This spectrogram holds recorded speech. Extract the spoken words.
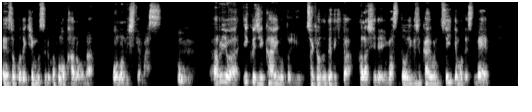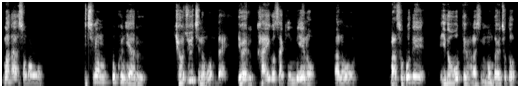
えーそこで勤務することも可能な、ものにしてます。あるいは育児介護という先ほど出てきた話で言いますと、育児介護についてもですね、まだその一番奥にある居住地の問題、いわゆる介護先への、あの、まあ、そこで移動っていう話の問題はちょっと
